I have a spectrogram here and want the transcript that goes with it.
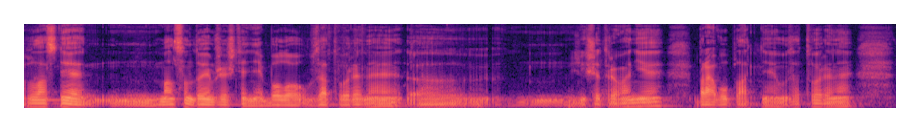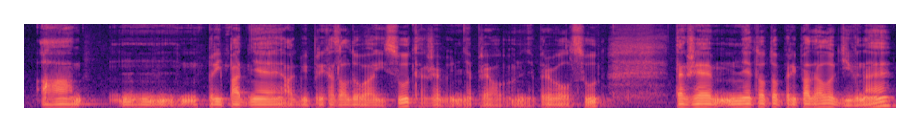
vlastne mal som dojem, že ešte nebolo uzatvorené eh, vyšetrovanie, právoplatne uzatvorené a mm, prípadne, ak by prichádzal do úvahy súd, takže by neprebol súd. Takže mne toto pripadalo divné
